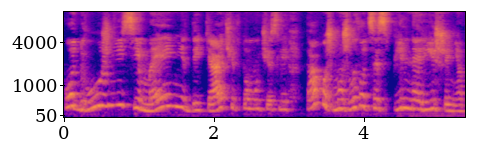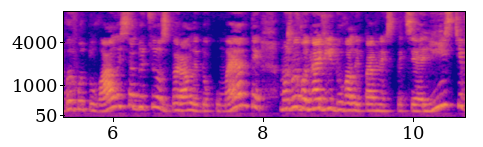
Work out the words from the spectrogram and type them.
подружні, сімейні, дитячі, в тому числі. Також, можливо, це спільне рішення. Ви готувалися до цього, збирали документи, можливо, навідували певних спеціалістів.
